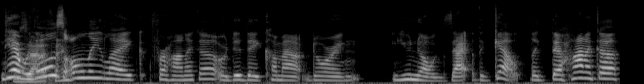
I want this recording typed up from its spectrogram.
Yeah, Is were those only like for Hanukkah, or did they come out during? You know exactly the gelt, like the Hanukkah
